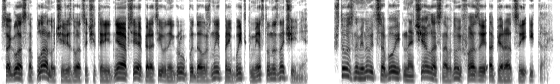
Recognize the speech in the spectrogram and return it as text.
Согласно плану, через 24 дня все оперативные группы должны прибыть к месту назначения, что знаменует собой начало основной фазы операции «Икар».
